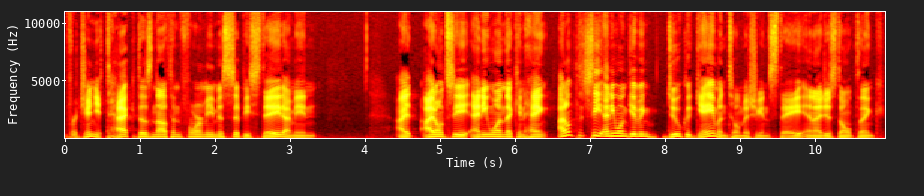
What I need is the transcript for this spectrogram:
Virginia Tech does nothing for me. Mississippi State, I mean, I I don't see anyone that can hang. I don't th- see anyone giving Duke a game until Michigan State, and I just don't think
